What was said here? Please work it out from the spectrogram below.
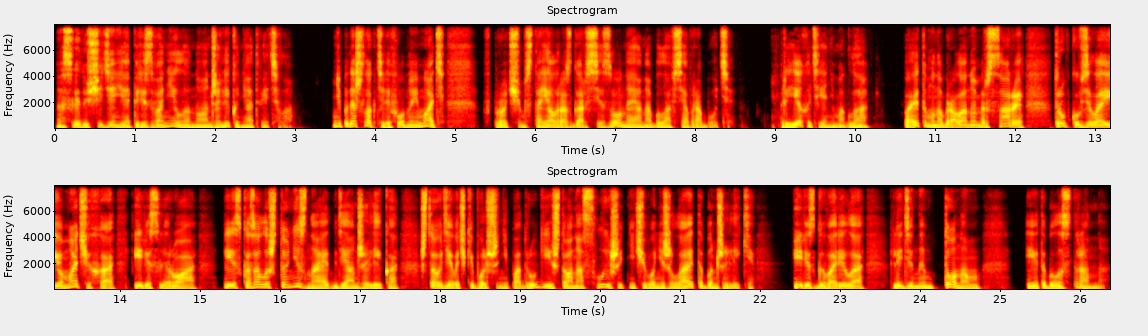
На следующий день я перезвонила, но Анжелика не ответила. Не подошла к телефону и мать. Впрочем, стоял разгар сезона, и она была вся в работе. Приехать я не могла поэтому набрала номер Сары, трубку взяла ее мачеха, Ирис Леруа, и сказала, что не знает, где Анжелика, что девочки больше не подруги и что она слышать ничего не желает об Анжелике. Ирис говорила ледяным тоном, и это было странно.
